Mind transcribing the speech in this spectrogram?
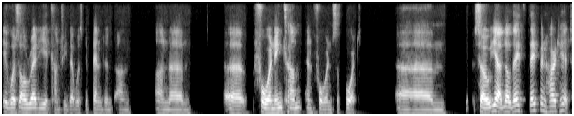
it was already a country that was dependent on on um, uh, foreign income and foreign support. Um, so yeah, no, they've they've been hard hit,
